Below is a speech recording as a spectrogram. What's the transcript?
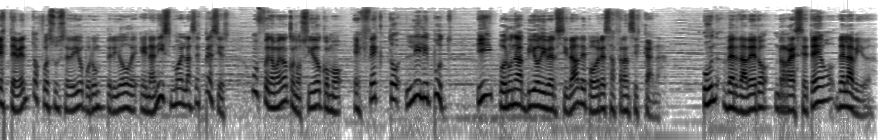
Este evento fue sucedido por un periodo de enanismo en las especies, un fenómeno conocido como efecto Lilliput, y por una biodiversidad de pobreza franciscana. Un verdadero reseteo de la vida.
